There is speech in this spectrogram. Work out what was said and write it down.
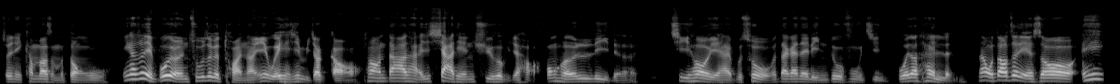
所以你看不到什么动物。应该说也不会有人出这个团啊，因为危险性比较高。通常大家都还是夏天去会比较好，风和日丽的。气候也还不错，大概在零度附近，不会到太冷。那我到这里的时候，哎，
